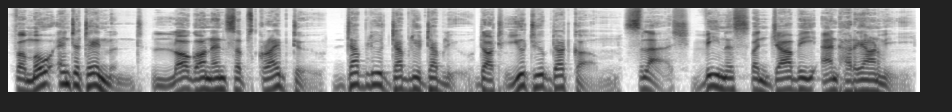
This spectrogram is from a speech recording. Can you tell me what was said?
For more entertainment, log on and subscribe to www.youtube.com. slash Venus Punjabi and Haryanvi.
